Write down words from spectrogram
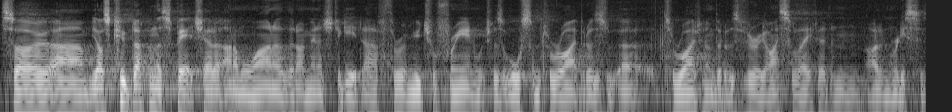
So um, yeah, I was cooped up in this bach out of Aramoana that I managed to get uh, through a mutual friend, which was awesome to write, but it was uh, to write him, but it was very isolated, and I didn't really, see,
